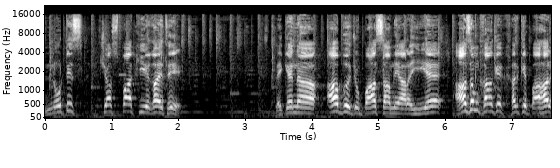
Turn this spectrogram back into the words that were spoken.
नोटिस चस्पा किए गए थे। लेकिन अब जो बात सामने आ रही है, आज़म खान के घर के बाहर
